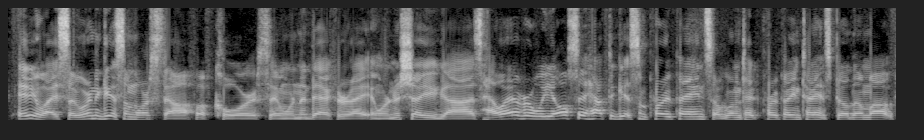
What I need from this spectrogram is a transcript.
anyway, so we're gonna get some more stuff, of course, and we're gonna decorate and we're gonna show you guys. However, we also have to get some propane, so we're gonna take the propane tanks, fill them up,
